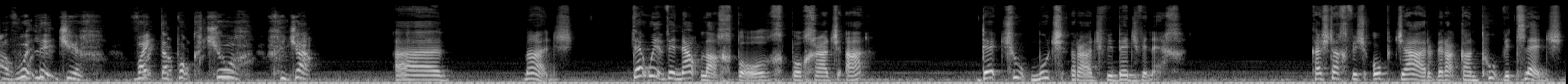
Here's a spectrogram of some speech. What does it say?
A witlet jich, vait da pok chur, chija. Uh, Maj. Det wit vin outlach borg borgraj a. Det chu much raj vi bedvinech. Kashtach vish op jar virak gan put vit ledge.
